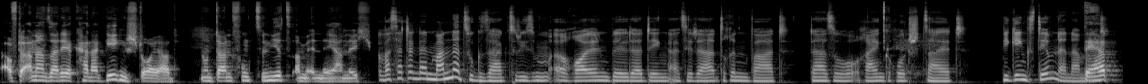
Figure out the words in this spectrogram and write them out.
auf der anderen Seite ja keiner gegensteuert. Und dann funktioniert es am Ende ja nicht. Was hat denn dein Mann dazu gesagt, zu diesem äh, Rollenbilder-Ding, als ihr da drin wart, da so reingerutscht seid? Wie ging es dem denn damit? Der hat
